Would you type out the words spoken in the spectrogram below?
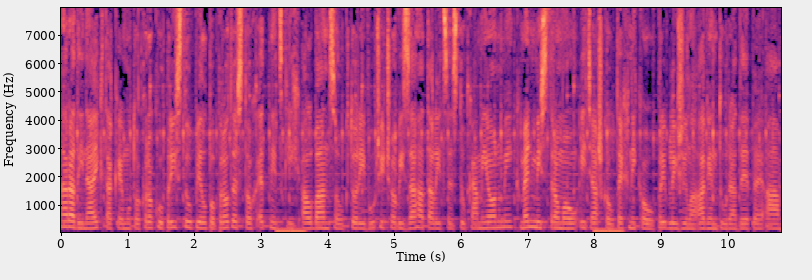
Haradinaj k takémuto kroku pristúpil po protestoch etnických Albáncov, ktorí Vučičovi zahatali cestu kamiónmi, kmeňmi stromov i ťažkou technikou, priblížila agentúra DPA.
